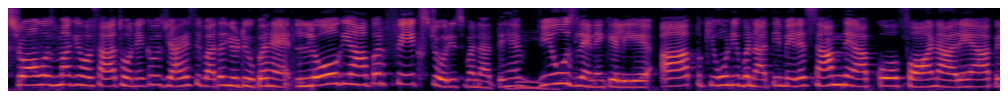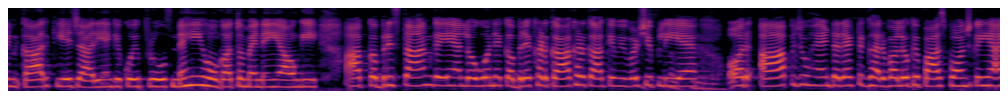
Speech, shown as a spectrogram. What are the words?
स्ट्रॉन्ग उजमा के साथ होने के ज़ाहिर सी बात है यूट्यूबर हैं। लोग यहाँ पर फेक स्टोरीज बनाते हैं व्यूज़ लेने के लिए। आप क्यों नहीं बनाती? मेरे सामने आपको फ़ोन आ रहे हैं आप इनकार किए जा रही हैं कि कोई प्रूफ नहीं होगा तो मैं नहीं आऊँगी। आप कब्रिस्तान गए हैं लोगों ने कब्रें खड़का खड़का के व्यूवरशिप ली है और आप जो हैं डायरेक्ट घर वालों के पास पहुँच गई हैं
